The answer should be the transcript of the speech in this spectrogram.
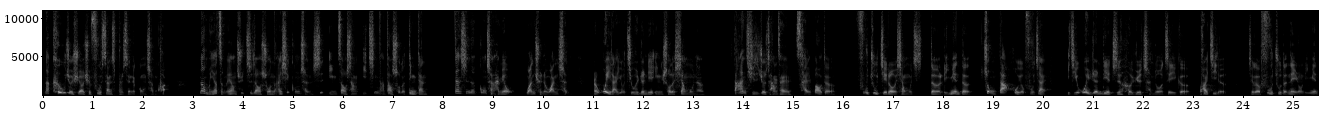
那客户就需要去付三十 percent 的工程款。那我们要怎么样去知道说哪一些工程是营造商已经拿到手的订单，但是呢，工程还没有完全的完成，而未来有机会认列营收的项目呢？答案其实就藏在财报的附注揭露项目的里面的重大或有负债。以及未认列之合约承诺这一个会计的这个附注的内容里面，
